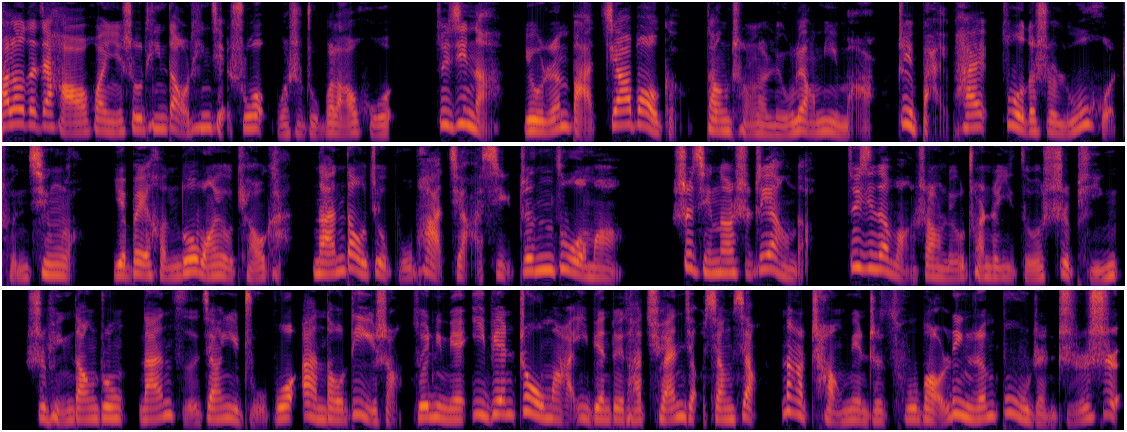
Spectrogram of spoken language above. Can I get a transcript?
Hello，大家好，欢迎收听道听解说，我是主播老虎。最近呢，有人把家暴梗当成了流量密码，这摆拍做的是炉火纯青了，也被很多网友调侃：难道就不怕假戏真做吗？事情呢是这样的，最近在网上流传着一则视频，视频当中男子将一主播按到地上，嘴里面一边咒骂，一边对他拳脚相向，那场面之粗暴，令人不忍直视。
